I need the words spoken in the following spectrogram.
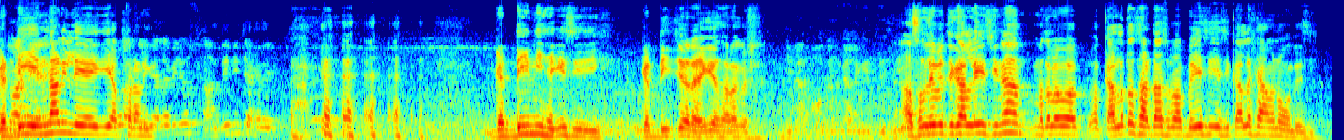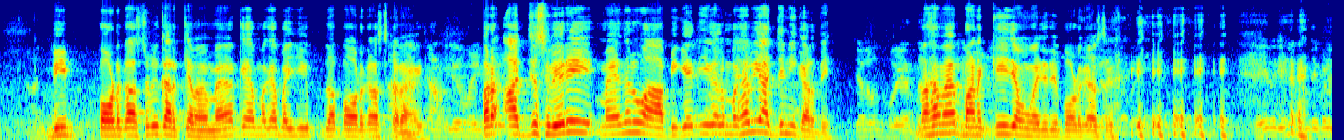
ਗੱਡੀ ਇਹਨਾਂ ਨਾਲ ਹੀ ਲੈ ਆਈ ਜੀ ਅਫਸਰਾਂ ਵਾਲੀ। ਗੱਲ ਵੀ ਜੋ ਸੰਦੀ ਨਹੀਂ ਚੱਕਦੇ। ਗੱਡੀ ਨਹੀਂ ਹੈਗੀ ਸੀ ਜੀ। ਗੱਡੀ 'ਚ ਰਹਿ ਗਿਆ ਸਾਰਾ ਕੁਝ ਜਿਹਨਾਂ ਬਹੁਤ ਦਿਨ ਗੱਲ ਕੀਤੀ ਸੀ। ਅਸਲ ਦੇ ਵਿੱਚ ਗੱਲ ਇਹ ਸੀ ਨਾ ਮਤਲਬ ਕੱਲ ਤਾਂ ਸਾਡਾ ਸਬਬ ਇਹ ਸੀ ਅਸੀਂ ਕੱਲ ਸ਼ਾਮ ਨੂੰ ਆਉਂਦੇ ਸੀ। ਵੀ ਪੋਡਕਾਸਟ ਵੀ ਕਰਕੇ ਆਵਾਂ। ਮੈਂ ਕਿਹਾ ਮੈਂ ਕਿਹਾ ਬਾਈ ਜੀ ਦਾ ਪੋਡਕਾਸਟ ਕਰਾਂਗੇ। ਪਰ ਅੱਜ ਸਵੇਰੇ ਮੈਂ ਇਹਨਾਂ ਨੂੰ ਆਪ ਹੀ ਕਹਿਤੀ ਇਹ ਗੱਲ। ਮੈਂ ਕਿਹਾ ਵੀ ਅੱਜ ਨਹੀਂ ਕਰਦੇ। ਚਲੋ ਹੋ ਜਾਂਦਾ। ਮੈਂ ਕਿਹਾ ਮੈਂ ਬਣ ਕੇ ਜਾਊਂਗਾ ਜਿਹਦੇ ਪੋਡਕਾਸਟ ਕਰਕੇ। ਕਈ ਵਾਰੀ ਨਾ ਬੰਦੇ ਕੋਲ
